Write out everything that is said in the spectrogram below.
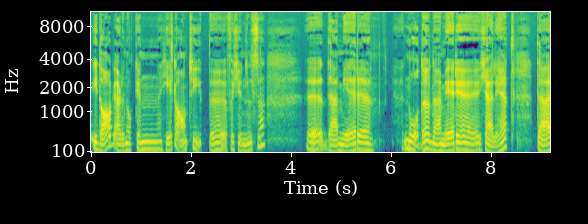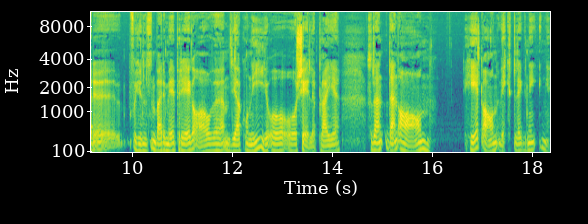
I dag er det nok en helt annen type forkynnelse. Øh, det er mer nåde, det er mer eh, kjærlighet. Det er eh, Forkynnelsen bærer mer preg av eh, diakoni og, og sjelepleie. Så det er, en, det er en annen, helt annen vektlegging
